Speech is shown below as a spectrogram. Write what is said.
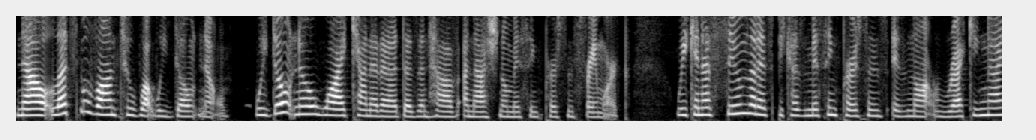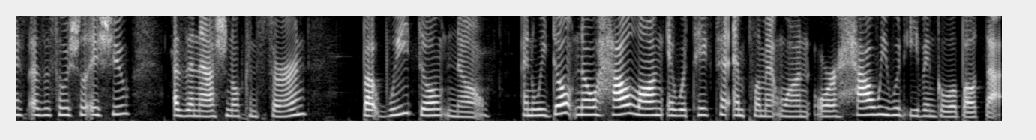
Now, let's move on to what we don't know. We don't know why Canada doesn't have a national missing persons framework. We can assume that it's because missing persons is not recognized as a social issue, as a national concern, but we don't know. And we don't know how long it would take to implement one or how we would even go about that.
